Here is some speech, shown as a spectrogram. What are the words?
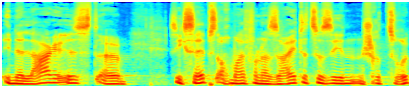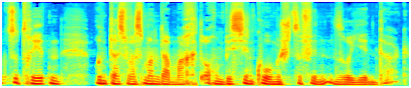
in der Lage ist, äh, sich selbst auch mal von der Seite zu sehen, einen Schritt zurückzutreten und das, was man da macht, auch ein bisschen komisch zu finden, so jeden Tag.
